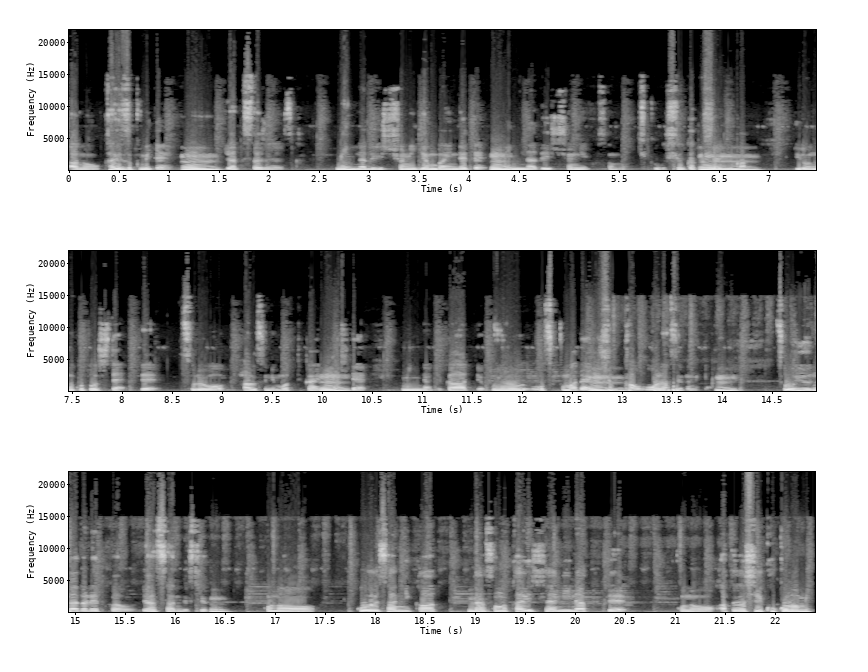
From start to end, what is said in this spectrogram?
あの、海賊みたいにやってたじゃないですか。みんなで一緒に現場に出て、うん、みんなで一緒にその、収穫したりとか、うん、いろんなことをして、で、それをハウスに持って帰ってきて、みんなでガーって遅くまで出荷を終わらせるみたいな。そういう流れとかをやってたんですけど、この、小江さんに変わったその会社になって、この新しい試みっ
